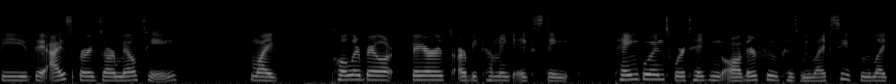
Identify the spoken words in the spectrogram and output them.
the the icebergs are melting. Like polar bear, bears are becoming extinct penguins we're taking all their food because we like seafood. Like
